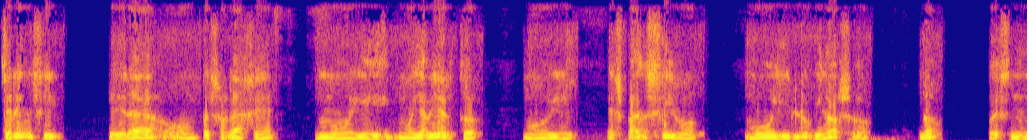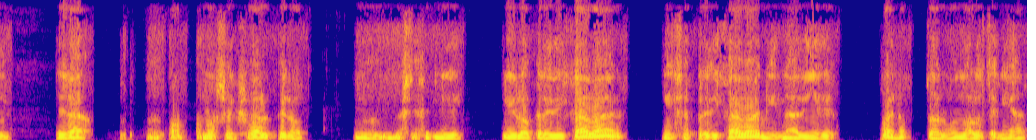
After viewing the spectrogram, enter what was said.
Terenzi era un personaje muy, muy abierto, muy expansivo, muy luminoso, ¿no? Pues mm, era homosexual, pero mm, ni, ni lo predicaba, ni se predicaba, ni nadie, bueno, todo el mundo lo tenía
